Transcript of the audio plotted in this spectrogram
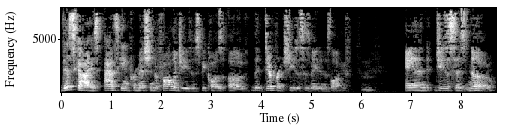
This guy is asking permission to follow Jesus because of the difference Jesus has made in his life. Hmm. And Jesus says, No,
